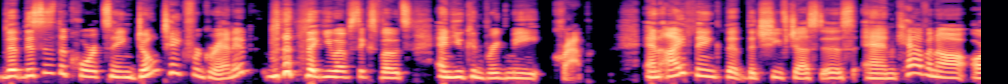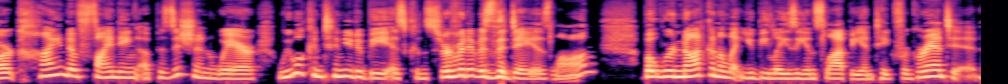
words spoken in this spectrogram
That this is the court saying, don't take for granted that you have six votes and you can bring me crap. And I think that the Chief Justice and Kavanaugh are kind of finding a position where we will continue to be as conservative as the day is long, but we're not going to let you be lazy and sloppy and take for granted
